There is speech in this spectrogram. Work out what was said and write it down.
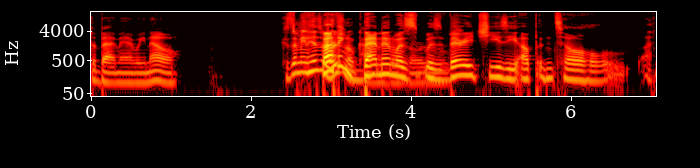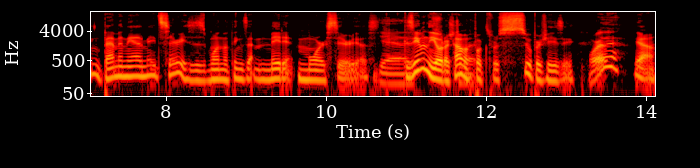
the Batman we know." Because I mean, his But I think Batman was was very cheesy up until I think Batman the animated series is one of the things that made it more serious. yeah. Because even the older comic back. books were super cheesy. were they? Yeah,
